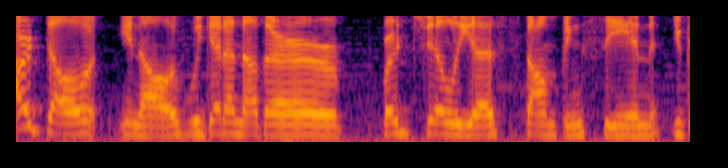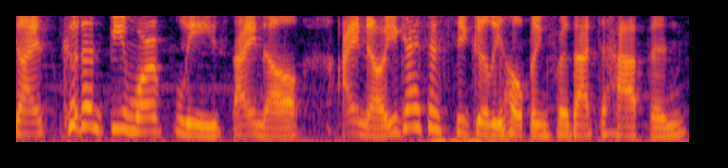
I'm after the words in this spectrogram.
or don't, you know, if we get another Virgilia stomping scene. You guys couldn't be more pleased. I know. I know. You guys are secretly hoping for that to happen.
